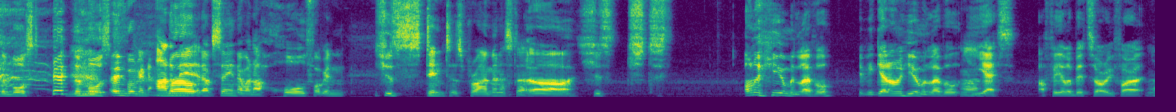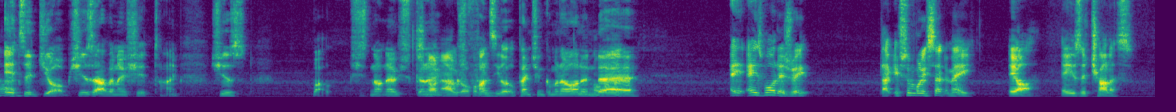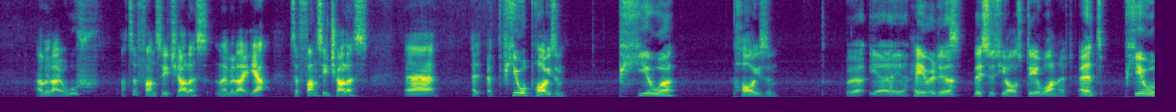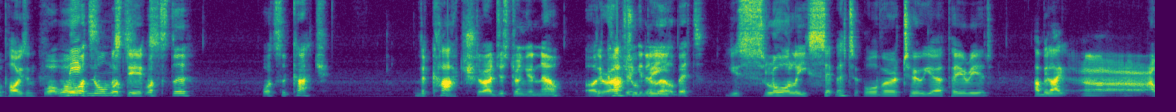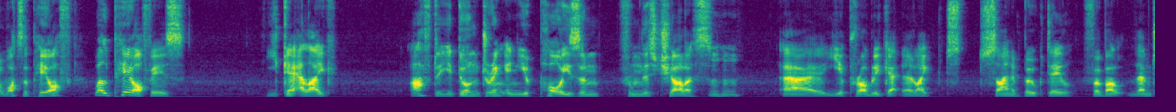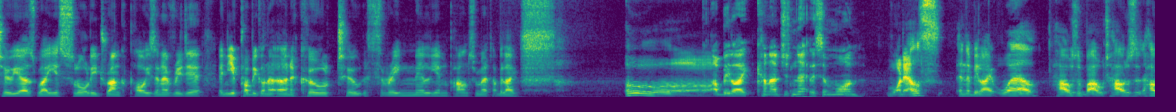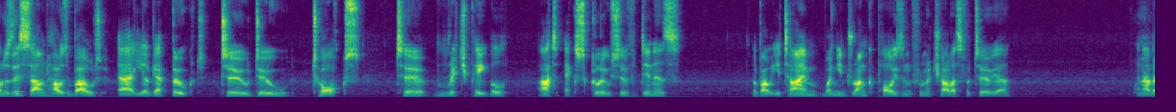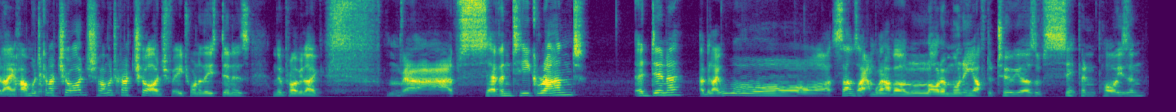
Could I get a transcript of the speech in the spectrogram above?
The most, the most And, fucking well- animated I've seen now in a whole fucking She's stint as prime minister. ah, she's, she's on a human level. If you get on a human level, Ah. yes, I feel a bit sorry for her. It's a job. She's having a shit time. She's well, she's not now. She's gonna not now, got she's a fucking- fancy little pension coming on, and Oh, uh, It is what it is, right? Like if somebody said to me, "Yeah, here's a chalice," I'll be like, "Oof, that's a fancy chalice," and they'll be like, "Yeah, it's a fancy chalice, uh, a, a pure poison, pure poison. yeah, yeah, yeah. Here it is. Yeah. This is yours. Do you want it? It's pure poison. What, what, Make what's, no mistakes. What's the what's the catch? The catch, Do I just drink it now, or The do I catch drink it a little bit? you slowly sip it over a two-year period. I'd be like, what's the payoff? Well, payoff is you get a like after you're done drinking your poison from this chalice. Mm-hmm. Uh, you probably get to like sign a book deal for about them two years where you slowly drank poison every day, and you're probably gonna earn a cool two to three million pounds from it. I'd be like, oh, I'll be like, can I just net this in one? what else? And they'd be like, well, how's about? How does it? How does this sound? How's about? Uh, you'll get booked to do talks to rich people at exclusive dinners about your time when you drank poison from a chalice for two years. And I'd be like, how much can I charge? How much can I charge for each one of these dinners? And they'd probably like, ah, 70 grand a dinner? I'd be like, whoa, it sounds like I'm going to have a lot of money after two years of sipping poison.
